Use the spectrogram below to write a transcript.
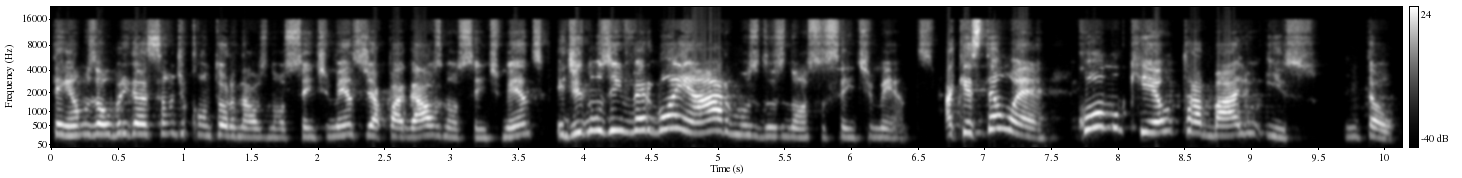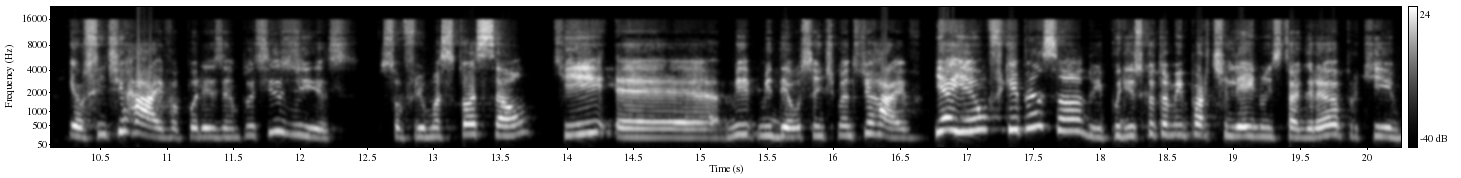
tenhamos a obrigação de contornar os nossos sentimentos, de apagar os nossos sentimentos e de nos envergonharmos dos nossos sentimentos. A questão é como que eu trabalho isso. Então, eu senti raiva, por exemplo, esses dias sofri uma situação que é, me, me deu o sentimento de raiva. E aí eu fiquei pensando, e por isso que eu também partilhei no Instagram, porque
